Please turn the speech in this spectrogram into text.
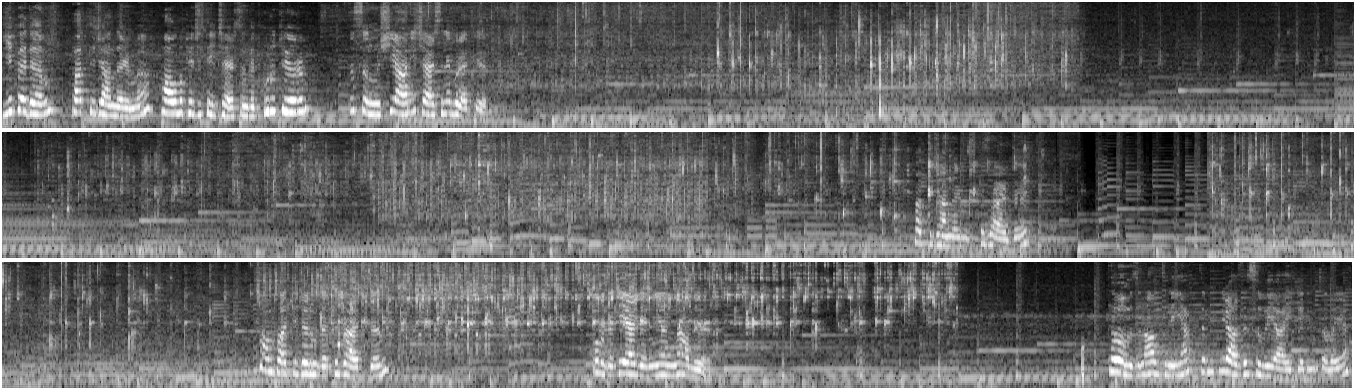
Yıkadığım patlıcanlarımı havlu peçete içerisinde kurutuyorum. Isınmış yağın içerisine bırakıyorum. Patlıcanlarımız kızardı. Son patlıcanımı da kızarttım. Onu da diğerlerinin yanına alıyorum. Tavamızın altını yaktım. Biraz da sıvı yağ ekledim tavaya.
